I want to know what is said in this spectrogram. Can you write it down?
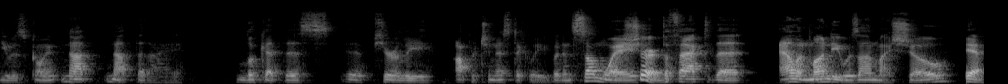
he was going not not that I look at this uh, purely opportunistically, but in some way, Sure. the fact that Alan Munde was on my show yeah,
